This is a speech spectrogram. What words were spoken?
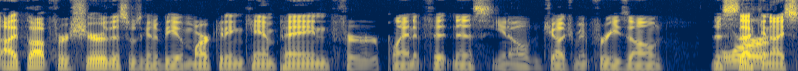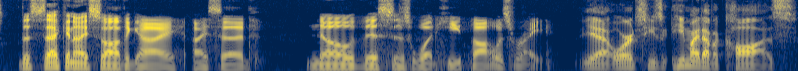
I thought for sure this was going to be a marketing campaign for Planet Fitness, you know, judgment free zone. The Or- second I the second I saw the guy, I said, "No, this is what he thought was right." Yeah, or it's he's he might have a cause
